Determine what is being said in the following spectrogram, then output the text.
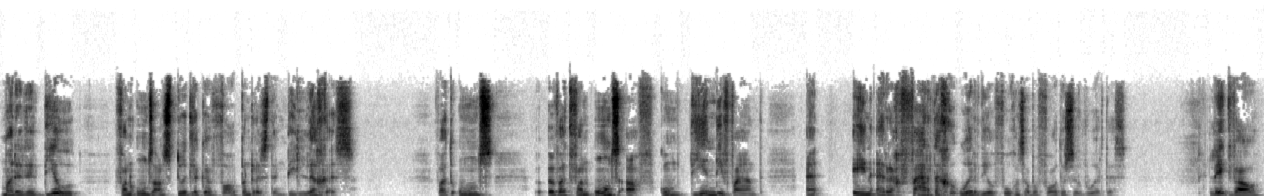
maar dit 'n deel van ons aanstootlike wapenrusting, die lig is wat ons wat van ons af kom teen die vyand en 'n regverdige oordeel volgens Abba Vader se woord is. Let wel,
